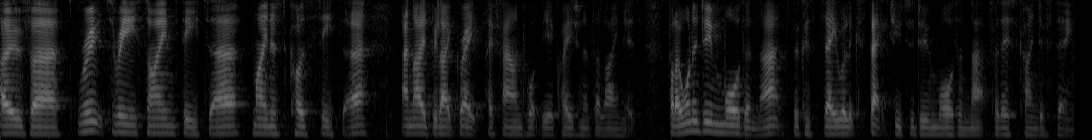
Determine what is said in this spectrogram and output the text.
over root 3 sine theta minus cos theta, and I'd be like, great, I found what the equation of the line is. But I want to do more than that because they will expect you to do more than that for this kind of thing.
